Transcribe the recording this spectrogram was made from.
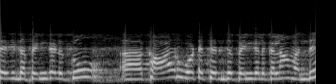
தெரிந்த பெண்களுக்கும் கார் ஓட்ட தெரிஞ்ச பெண்களுக்கெல்லாம் வந்து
